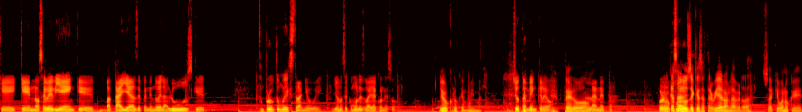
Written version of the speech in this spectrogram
Que, que no se ve bien, que batallas dependiendo de la luz, que... Es un producto muy extraño, güey. Yo no sé cómo les vaya con eso. Yo creo que muy mal. Yo también creo. Pero... La neta. Pero, nunca sabes. de que se atrevieron, la verdad. O sea, qué bueno que,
